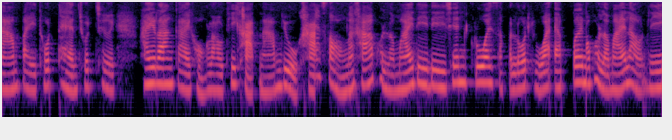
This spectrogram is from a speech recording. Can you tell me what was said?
น้ำไปทดแทนชดเชย ให้ร่างกายของเราที่ขาดน้ำอยู่ค่ะสองนะคะ ผลไม้ดีๆ เช่นกล้วยสับปะรดหรือว่าแอปเปิลเพราะผลไม้เหล่านี้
